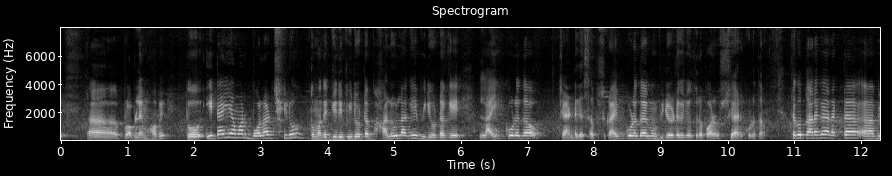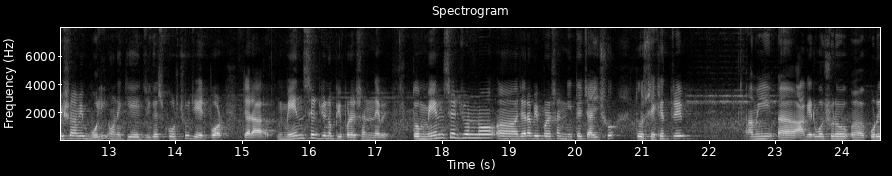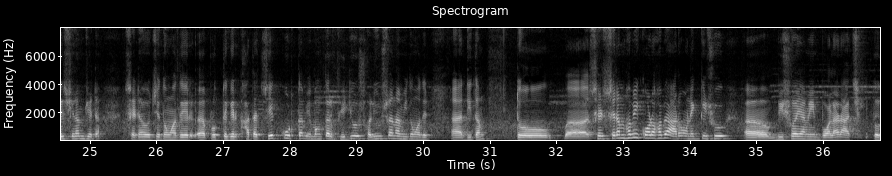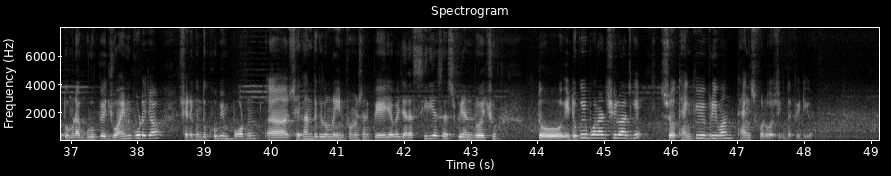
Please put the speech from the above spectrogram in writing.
প্রবলেম হবে। তো এটাই আমার বলার ছিল। তোমাদের যদি ভিডিওটা ভালো লাগে ভিডিওটাকে লাইক করে দাও। চ্যানেলটাকে সাবস্ক্রাইব করে দাও এবং ভিডিওটাকে যতটা পারো শেয়ার করে দাও। দেখো, তার আগে আর একটা বিষয় আমি বলি, অনেকে জিজ্ঞেস করছ যে এরপর যারা মেন্সের জন্য প্রিপারেশান নেবে, তো মেন্সের জন্য যারা প্রিপারেশান নিতে চাইছো, তো সেক্ষেত্রে আমি আগের বছরও করেছিলাম যেটা, সেটা হচ্ছে তোমাদের প্রত্যেকের খাতা চেক করতাম এবং তার ভিডিও সলিউশন আমি তোমাদের দিতাম। তো সে, সেরমভাবেই করা হবে। আরও অনেক কিছু বিষয় আমি বলার আছে। তো তোমরা গ্রুপে জয়েন করে যাও। সেটা কিন্তু খুব ইম্পর্ট্যান্ট সেখান থেকে তোমরা ইনফরমেশান পেয়ে যাবে। যারা সিরিয়াস এক্সপিরিয়েন্স রয়েছো। তো এটুকুই বলার ছিল আজকে। So thank you every one thanks for watching the video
